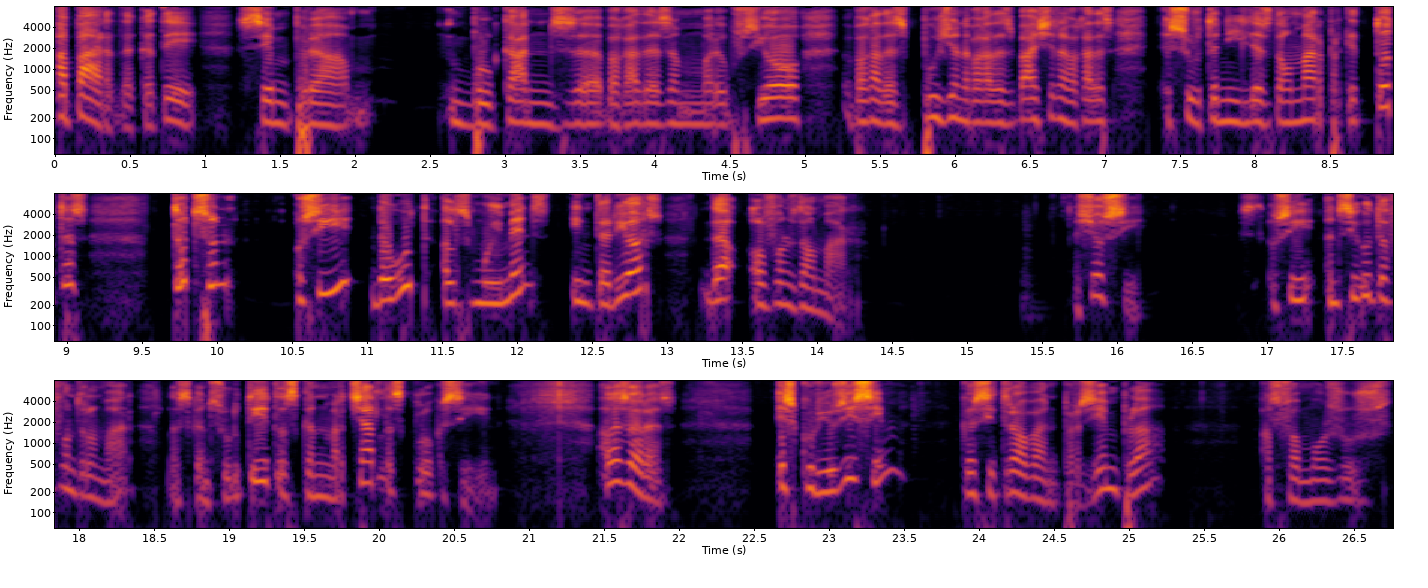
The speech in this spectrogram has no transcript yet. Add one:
a part de que té sempre volcans a vegades amb erupció, a vegades pugen, a vegades baixen, a vegades surten illes del mar, perquè totes, tots són, o sigui, degut als moviments interiors del fons del mar. Això sí, o sigui, han sigut de fons del mar, les que han sortit, les que han marxat, les que que siguin. Aleshores, és curiosíssim que s'hi troben, per exemple, els famosos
